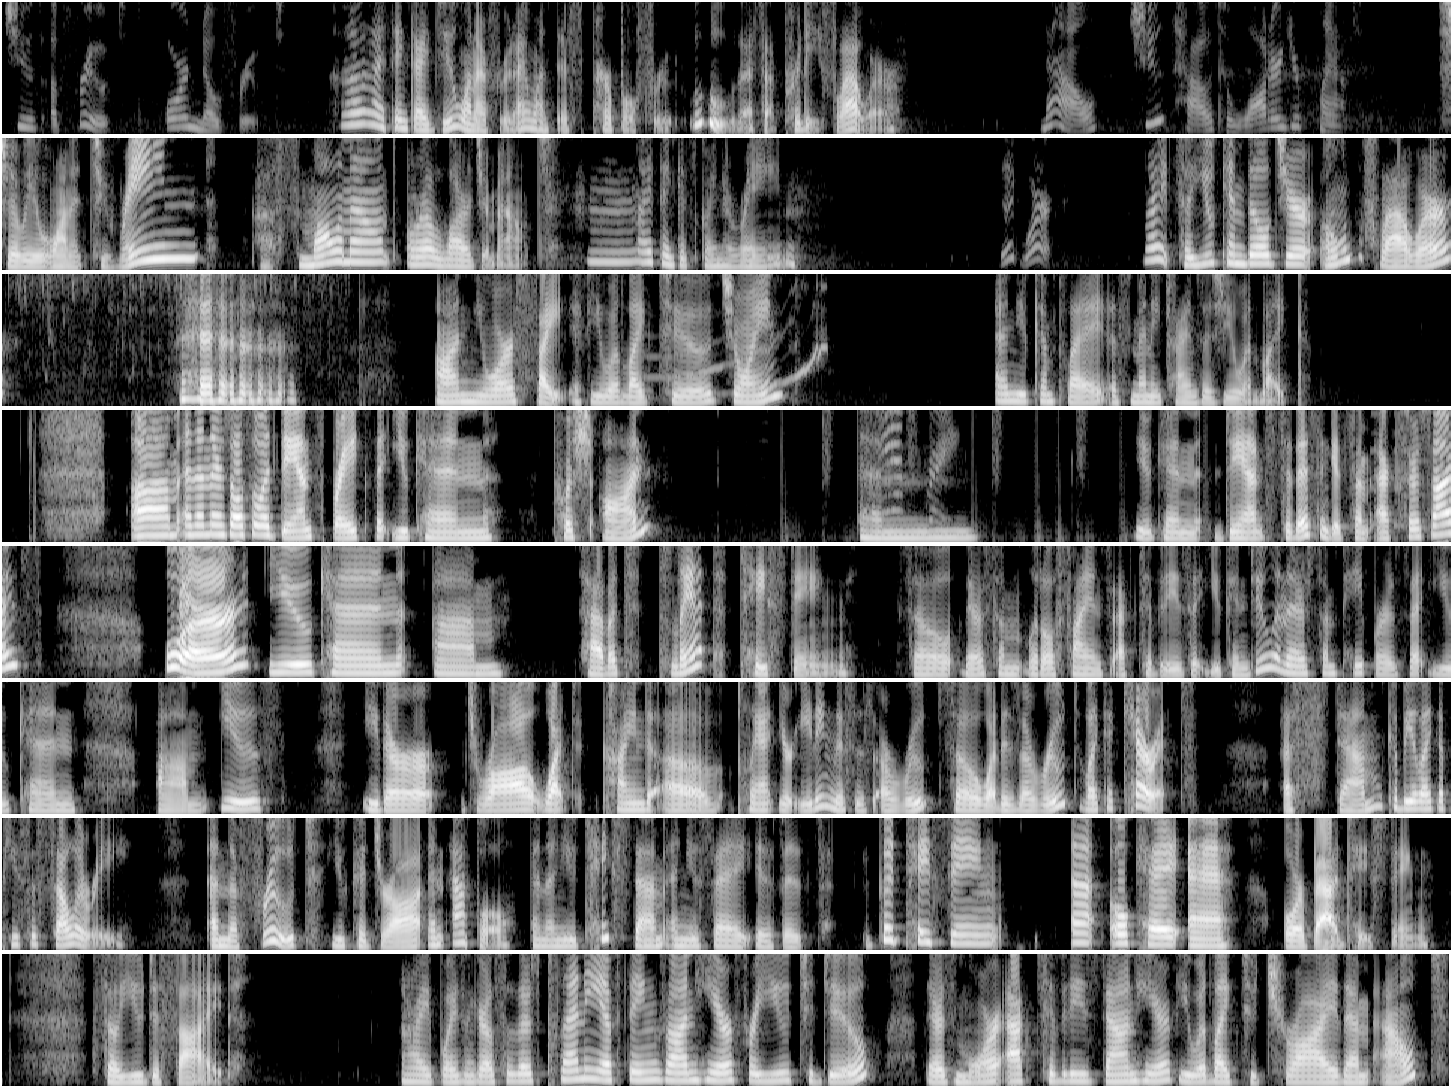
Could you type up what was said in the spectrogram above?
Choose a fruit or no fruit. Uh, I think I do want a fruit. I want this purple fruit. Ooh, that's a pretty flower. Now, choose how to water your plant. Should we want it to rain, a small amount, or a large amount? Hmm, I think it's going to rain. Good work. All right, so you can build your own flower on your site if you would like to join. And you can play as many times as you would like. Um, and then there's also a dance break that you can push on and you can dance to this and get some exercise. Or you can um, have a plant tasting. So there's some little science activities that you can do, and there's some papers that you can um, use. Either draw what kind of plant you're eating. This is a root. So what is a root? Like a carrot. A stem could be like a piece of celery. And the fruit, you could draw an apple. And then you taste them and you say if it's good tasting, eh, okay, eh, or bad tasting. So you decide. All right, boys and girls, so there's plenty of things on here for you to do. There's more activities down here if you would like to try them out.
